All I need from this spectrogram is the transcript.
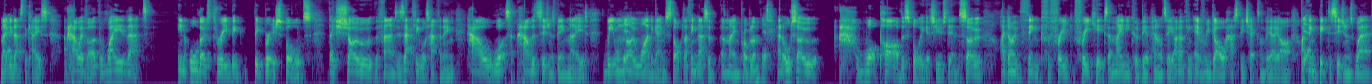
Maybe Yeah. that's the case. However, the way that in all those three big big British sports, they show the fans exactly what's happening, how what's how the decision's being made. We all know why the game stopped. I think that's a, a main problem, Yeah. and also what part of the sport it gets used in. So I don't think for free free kicks that maybe could be a penalty. I don't think every goal has to be checked on VAR. I Yeah. think big decisions where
